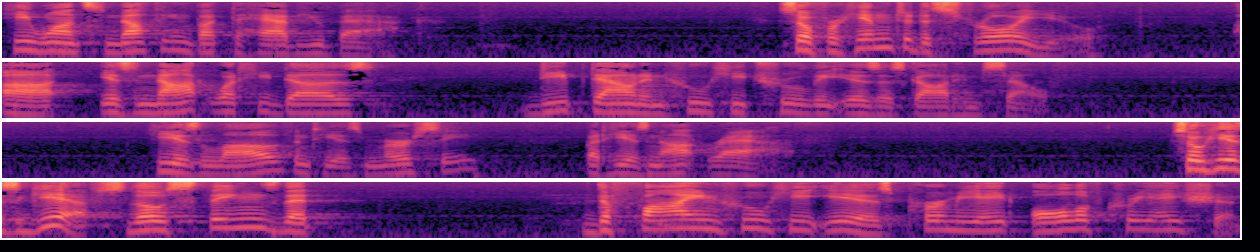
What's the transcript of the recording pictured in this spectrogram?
He wants nothing but to have you back. So for Him to destroy you, uh, is not what he does deep down in who he truly is as God himself. He is love and he is mercy, but he is not wrath. So his gifts, those things that define who he is, permeate all of creation.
